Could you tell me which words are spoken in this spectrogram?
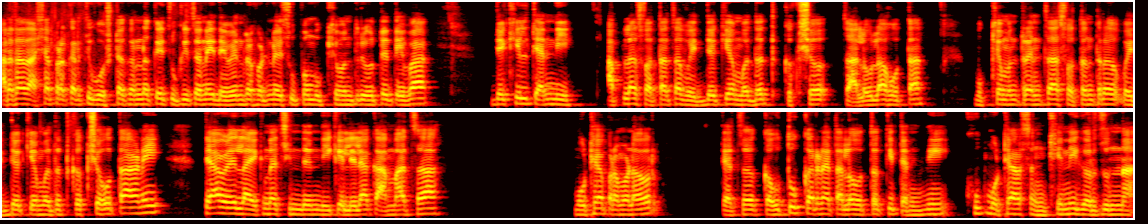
अर्थात अशा प्रकारची गोष्ट करणं काही चुकीचं नाही. देवेंद्र फडणवीस उपमुख्यमंत्री होते. तेव्हा देखील त्यांनी आपला स्वतःचा वैद्यकीय मदत कक्ष चालवला होता. मुख्यमंत्र्यांचा स्वतंत्र वैद्यकीय मदत कक्ष होता आणि त्यावेळेला एकनाथ शिंदेंनी केलेल्या कामाचा मोठ्या प्रमाणावर त्याचं कौतुक करण्यात आलं होतं की त्यांनी खूप मोठ्या संख्येने गरजूंना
